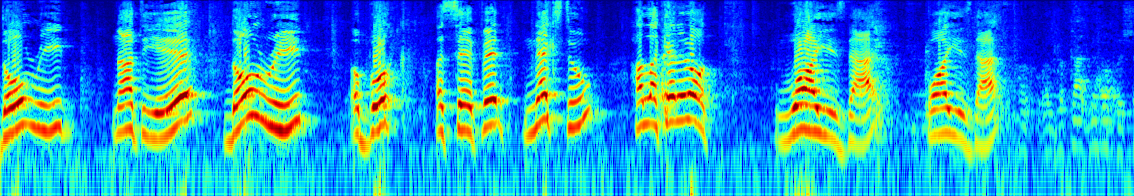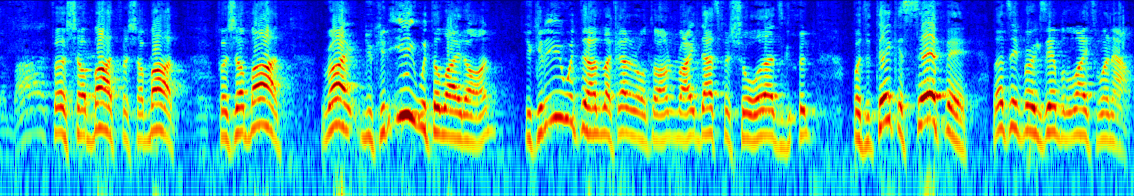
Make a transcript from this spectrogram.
Don't read, not the don't read a book, a sefer, next to Halakanirot. Why is that? Why is that? For Shabbat, for Shabbat, for Shabbat. Right, you can eat with the light on. You can eat with the Halakanirot on, right? That's for sure, that's good. But to take a sefer, let's say for example the lights went out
